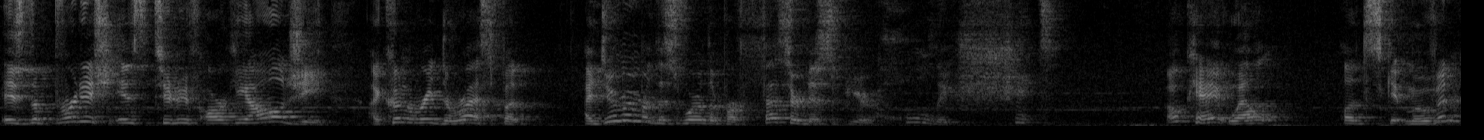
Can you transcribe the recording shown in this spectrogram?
is the British Institute of Archaeology. I couldn't read the rest, but I do remember this is where the professor disappeared. Holy shit. Okay, well, let's get moving.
